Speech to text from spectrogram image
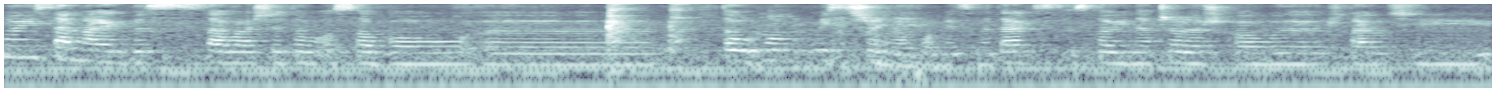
no i sama jakby stała się tą osobą, tą no, mistrzynią powiedzmy, tak? Stoi na czele szkoły, kształci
